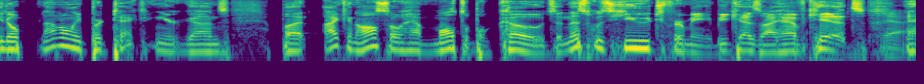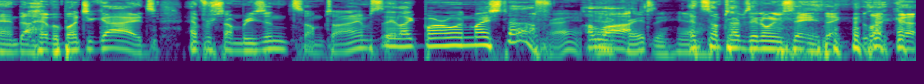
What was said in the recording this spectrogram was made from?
you know, not only protecting your guns, but I can also have multiple codes. And this was huge for me because I have kids Yeah. and I have a bunch of guides. And for some reason, sometimes they like borrowing my stuff. Right. A Yeah, lot. crazy. Yeah. And sometimes they don't even say anything. like, uh,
